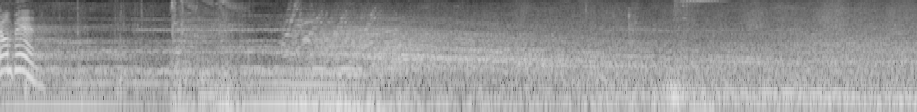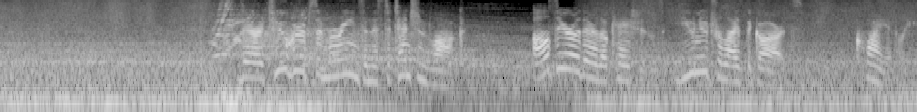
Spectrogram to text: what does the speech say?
Jump in. There are two groups of Marines in this detention block. I'll zero their locations. You neutralize the guards. Quietly.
